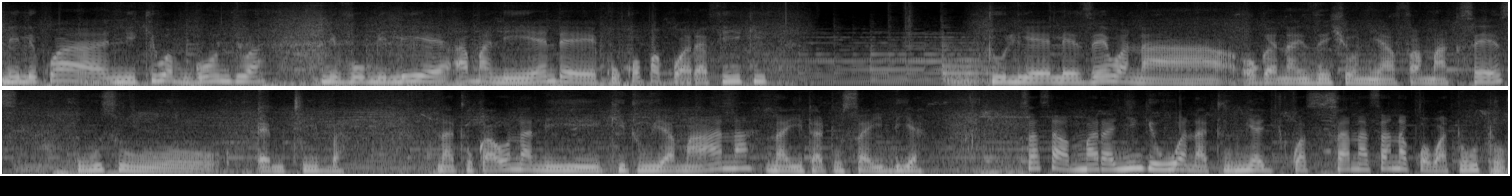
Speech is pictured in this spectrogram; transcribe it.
nilikuwa nikiwa mgonjwa nivumilie ama niende kukopa kwa rafiki. Tulielezewa na organization ya Farm Access kuhusu M-TIBA na tukaona ni kitu ya maana na itatusaidia. Sasa mara nyingi huwa natumia kwa sana sana kwa watoto.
